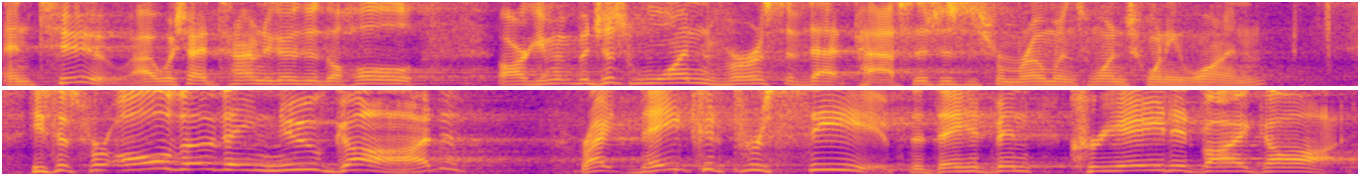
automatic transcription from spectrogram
and 2. I wish I had time to go through the whole argument, but just one verse of that passage. This is from Romans 1:21. He says, "For although they knew God, right, they could perceive that they had been created by God,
